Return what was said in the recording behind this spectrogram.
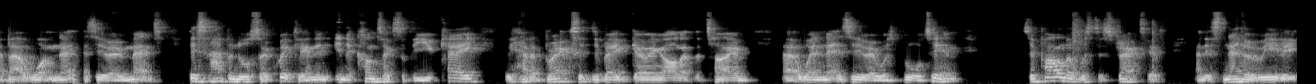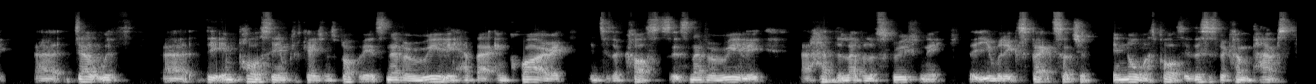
about what net zero meant. This happened also quickly. And in, in the context of the UK, we had a Brexit debate going on at the time uh, when net zero was brought in. So Parliament was distracted and it's never really uh, dealt with uh, the policy implications properly. It's never really had that inquiry into the costs. It's never really uh, had the level of scrutiny that you would expect such an enormous policy. This has become perhaps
